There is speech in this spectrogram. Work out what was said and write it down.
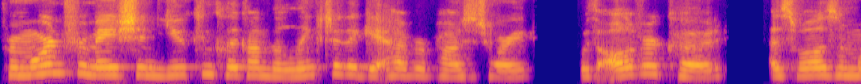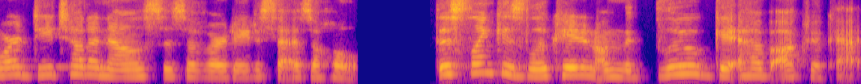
For more information, you can click on the link to the GitHub repository with all of our code, as well as a more detailed analysis of our dataset as a whole. This link is located on the blue GitHub Octocat.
